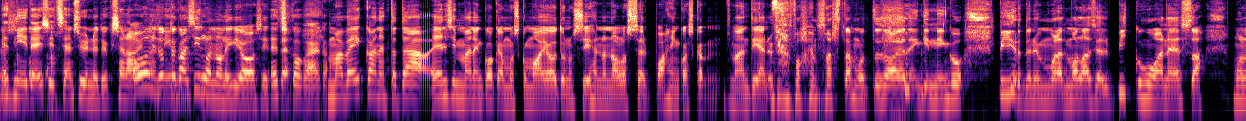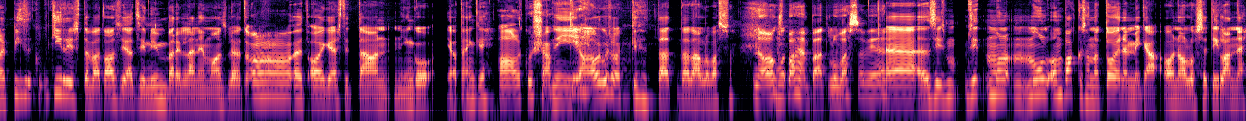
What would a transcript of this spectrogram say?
Et niitä ei sitten sen synnytyksen aikana. Oli, totta kai niin, silloin oli joo sitten. koko aika. Mä veikkaan, että tämä ensimmäinen kokemus, kun mä oon joutunut siihen, on ollut se pahin, koska mä en tiennyt vielä pahemmasta, mutta se on jotenkin niinku piirtynyt mulle, että me ollaan siellä pikkuhuoneessa, mulla on kiristävät asiat siinä ympärillä, niin mä oon silleen, että, että oikeasti tää on niinku jotenkin. Alkusokki. Niin, alkusokki. Tätä on luvassa. No onko pahempaa luvassa vielä? Äh, siis sit mulla mul on pakko sanoa toinen, mikä on ollut se tilanne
